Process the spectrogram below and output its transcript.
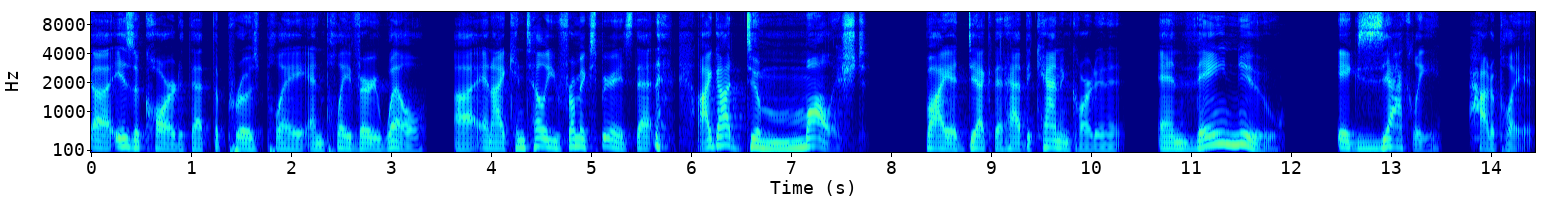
uh, is a card that the pros play and play very well. Uh, and I can tell you from experience that I got demolished by a deck that had the Cannon Cart in it, and they knew exactly how to play it.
